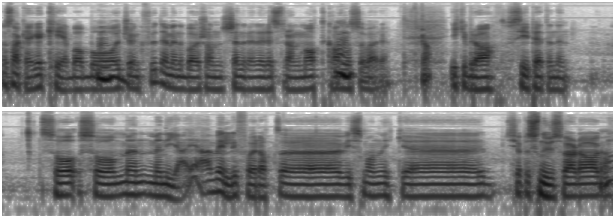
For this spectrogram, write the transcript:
Nå snakker jeg ikke kebab og junkfood, jeg mener bare sånn generell restaurantmat kan også være Ja. ikke bra, sier PT-en din. Så, så, men, men jeg er veldig for at øh, hvis man ikke kjøper snus hver dag, Ja.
